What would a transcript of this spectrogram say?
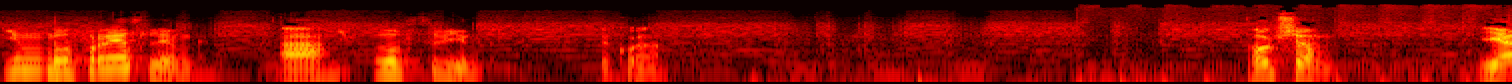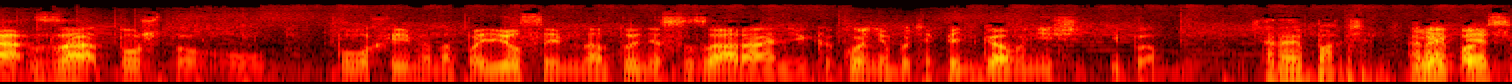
King of Wrestling, А, King of Swing. Прикольно. В общем, я за то, что у Пола Хеймена появился именно Антонио Сезара, а не какой-нибудь опять говнище типа Рай Баксель. И Рай опять-.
